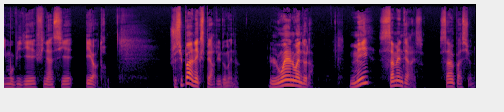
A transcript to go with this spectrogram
immobilier, financier et autres. Je ne suis pas un expert du domaine, loin, loin de là. Mais ça m'intéresse, ça me passionne.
